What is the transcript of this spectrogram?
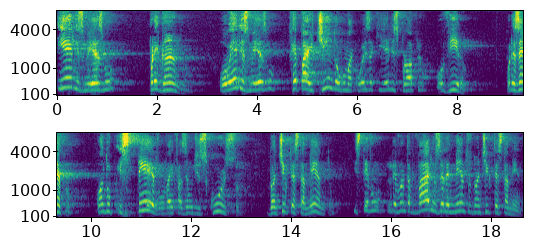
e eles mesmos pregando, ou eles mesmos repartindo alguma coisa que eles próprios ouviram. Por exemplo, quando Estevão vai fazer um discurso do Antigo Testamento, Estevão levanta vários elementos do Antigo Testamento.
